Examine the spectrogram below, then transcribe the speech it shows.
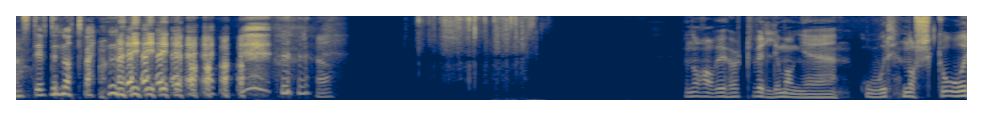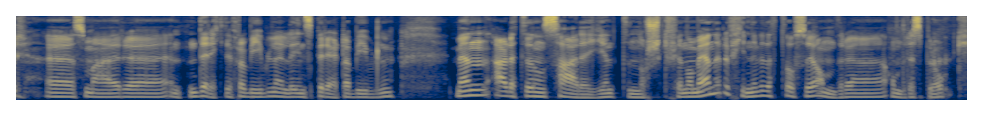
innstifter nattverden. ja. Men nå har vi hørt veldig mange ord, norske ord, eh, som er eh, enten direkte fra Bibelen eller inspirert av Bibelen. Men er dette sånn særegent norsk fenomen, eller finner vi dette også i andre, andre språk?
